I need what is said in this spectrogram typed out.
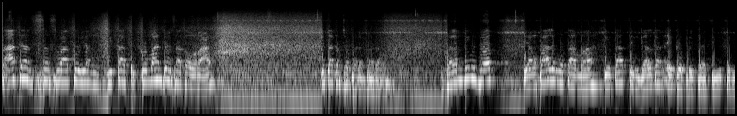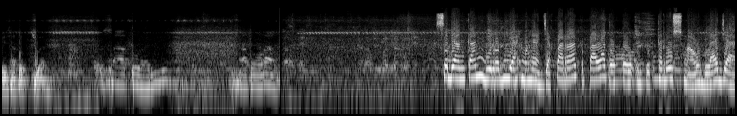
Saat ada sesuatu yang kita dikomando satu orang, kita kerja bareng-bareng. Dalam teamwork, yang paling utama kita tinggalkan ego pribadi demi satu tujuan. Satu hari, satu orang. Sedangkan Birobiah mengajak para kepala toko untuk terus mau belajar,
